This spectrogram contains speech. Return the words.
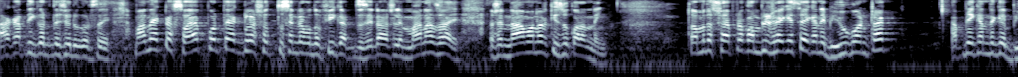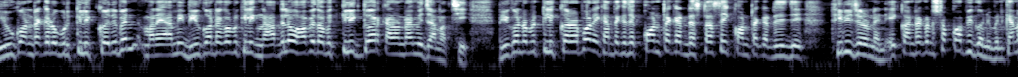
ডাকাতি করতে শুরু করছে। মানে একটা সোয়াপ করতে এক ডলার সত্তর সেন্টের মতো ফি কাটতেছে। এটা আসলে মানা যায়। আসলে না মানার কিছু করার নেই। তো আমাদের সোয়াপটা কমপ্লিট হয়ে গেছে। এখানে ভিউ কন্ট্রাক্ট আপনি এখান থেকে ভিউ কন্ট্রাক্টের উপর ক্লিক করে দেবেন। মানে আমি ভিউ কন্ট্রাক্টের উপর ক্লিক না দিলেও হবে, তবে ক্লিক দেওয়ার কারণটা আমি জানাচ্ছি। ভিউ কন্ট্রাক্ট উপর ক্লিক করার পর এখান থেকে যে কন্ট্রাক্ট অ্যাড্রেসটা আছে, এই কন্ট্রাক্ট অ্যাড্রেস যে থ্রি জিরো নাইন এই কন্ট্রাক্ট অ্যাড্রেসটা কপি করে নেবেন। কেন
